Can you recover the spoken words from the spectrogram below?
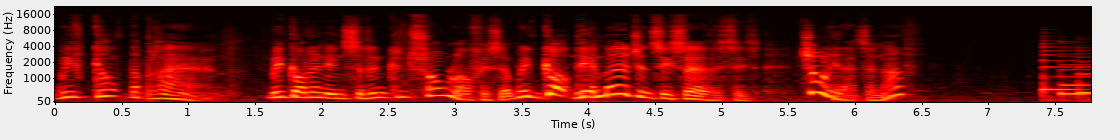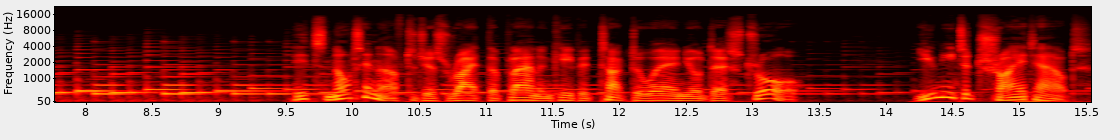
We've got the plan. We've got an incident control officer. We've got the emergency services. Surely that's enough. It's not enough to just write the plan and keep it tucked away in your desk drawer. You need to try it out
